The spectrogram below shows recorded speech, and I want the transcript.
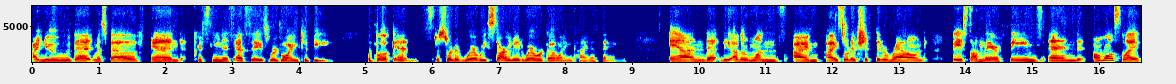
I knew that Miss Bev and Christina's essays were going to be the bookends, just sort of where we started, where we're going, kind of thing. And the other ones, I'm I sort of shifted around based on their themes and almost like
